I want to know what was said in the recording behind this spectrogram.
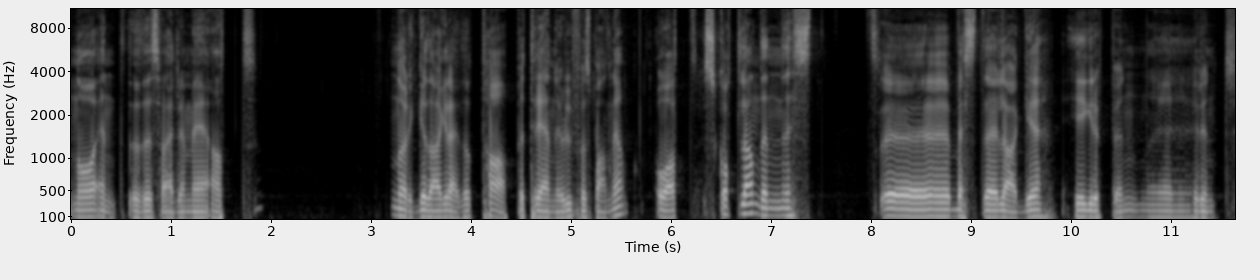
Nå endte det dessverre med at Norge da greide å tape 3-0 for Spania, og at Skottland, det nest øh, beste laget i gruppen øh, rundt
